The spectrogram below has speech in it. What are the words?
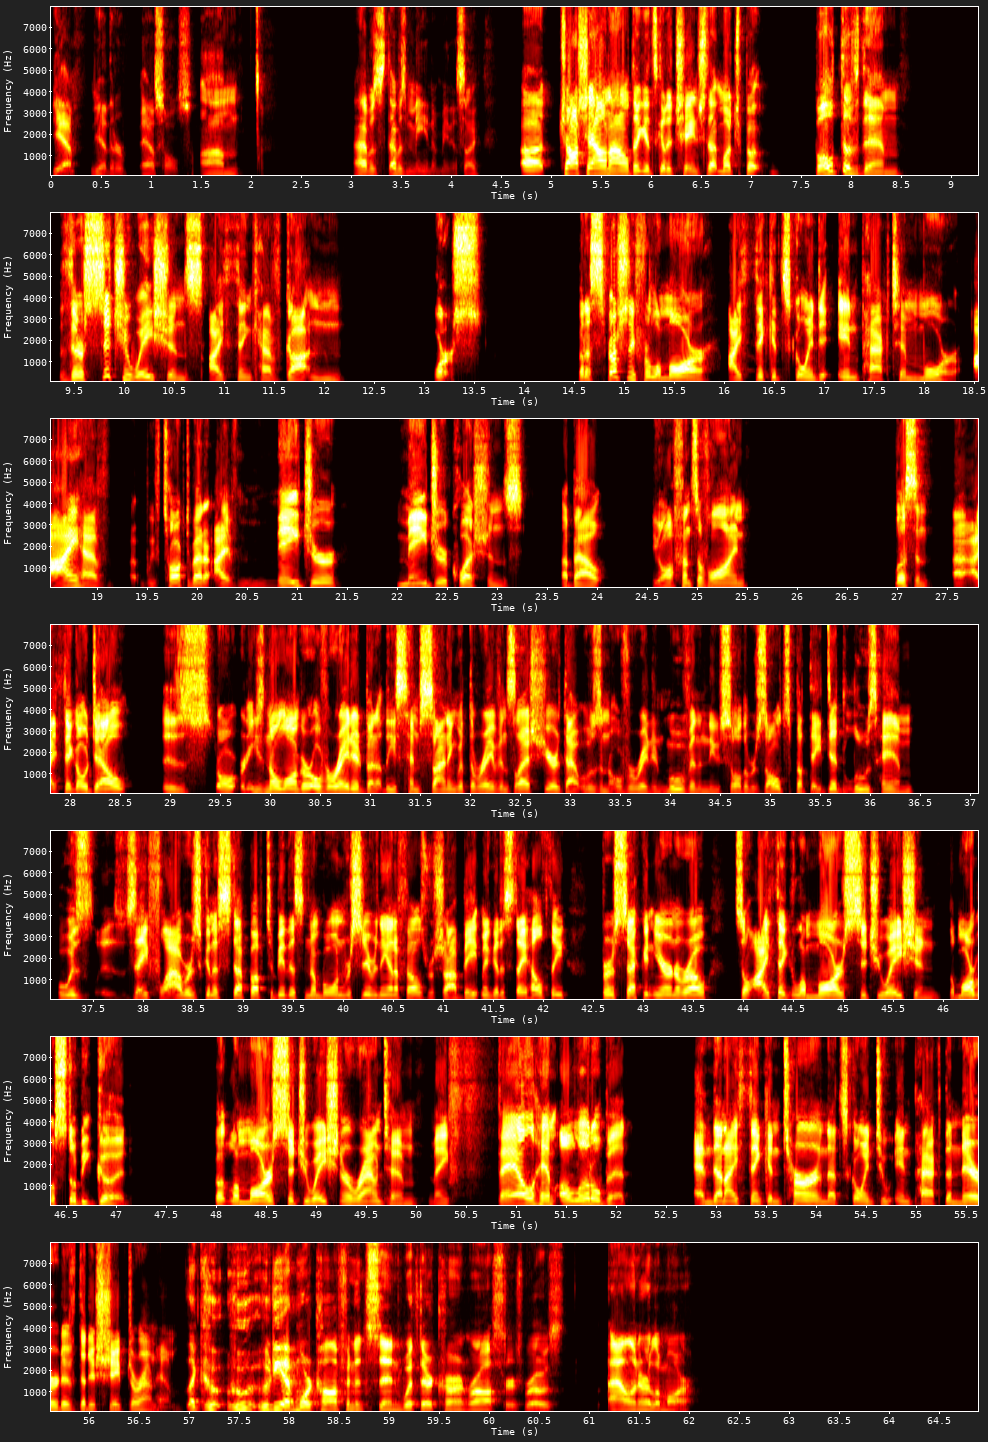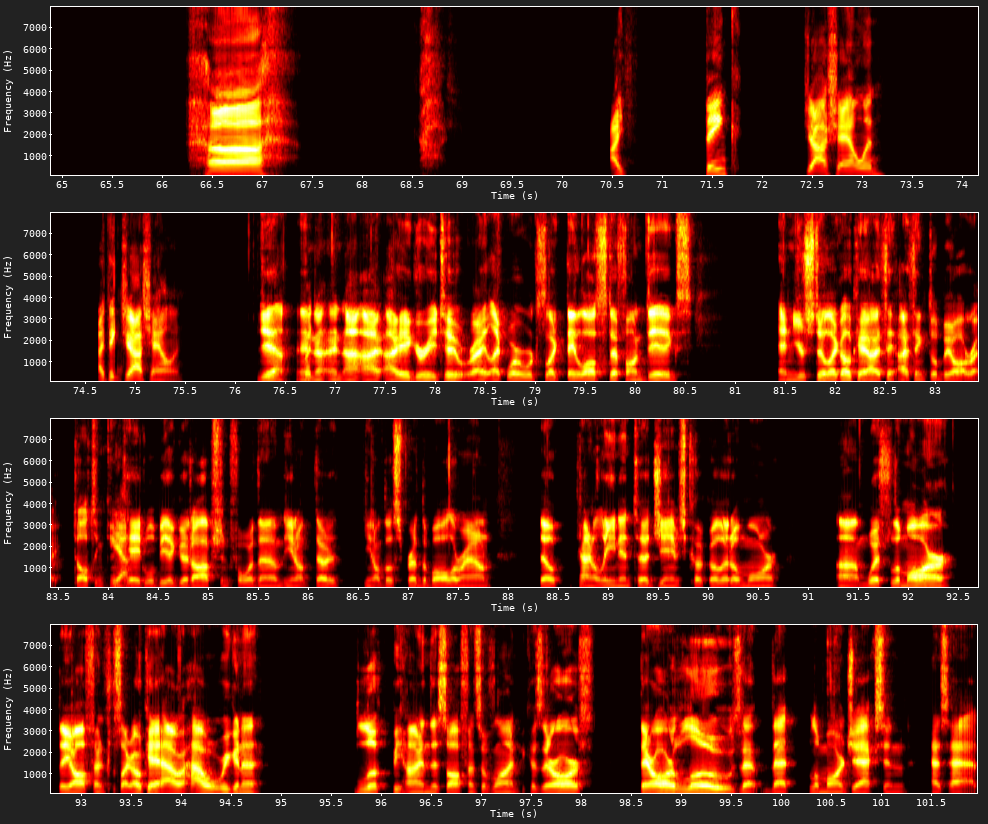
Yeah, yeah, they're assholes. Um, that was that was mean of me to say. Uh, Josh Allen, I don't think it's going to change that much, but both of them, their situations, I think, have gotten worse. But especially for Lamar, I think it's going to impact him more. I have, we've talked about it. I have major, major questions about the offensive line. Listen, I I think Odell is or he's no longer overrated, but at least him signing with the Ravens last year, that was an overrated move, and then you saw the results, but they did lose him. Who is, is Zay Flowers going to step up to be this number one receiver in the NFL? Is Rashad Bateman going to stay healthy for a second year in a row? So I think Lamar's situation, Lamar will still be good, but Lamar's situation around him may fail him a little bit. And then I think in turn that's going to impact the narrative that is shaped around him. Like who who who do you have more confidence in with their current rosters, Rose? Allen or Lamar? Uh, gosh, I think Josh Allen. I think Josh Allen. Yeah, and but, and I I agree too, right? Like where it's like they lost Stefon Diggs, and you're still like, okay, I think I think they'll be all right. Dalton Kincaid yeah. will be a good option for them. You know, they're you know they'll spread the ball around. They'll kind of lean into James Cook a little more. Um, with Lamar, the offense was like, okay, how how are we gonna look behind this offensive line because there are there are lows that that Lamar Jackson has had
